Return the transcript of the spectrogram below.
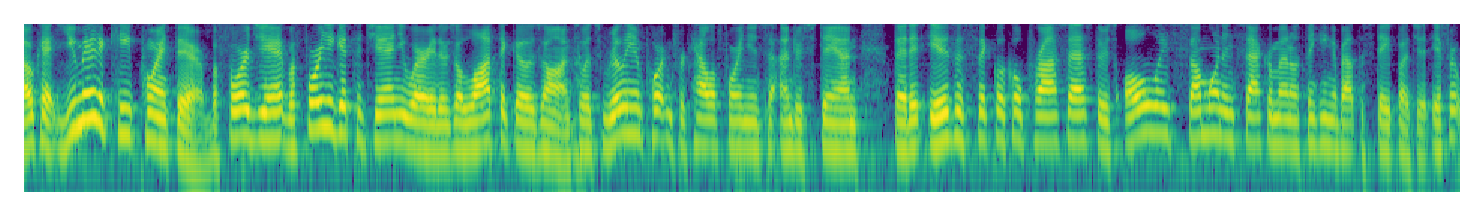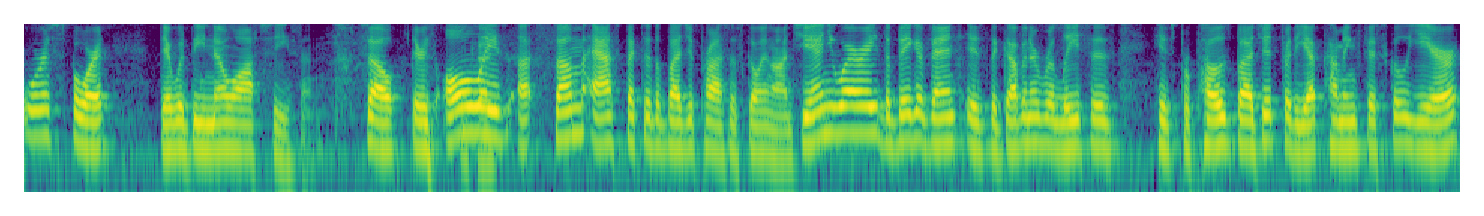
Okay, you made a key point there. Before, Jan- before you get to January, there's a lot that goes on. So it's really important for Californians to understand that it is a cyclical process. There's always someone in Sacramento thinking about the state budget. If it were a sport, there would be no off season. So there's always uh, some aspect of the budget process going on. January, the big event is the governor releases his proposed budget for the upcoming fiscal year.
